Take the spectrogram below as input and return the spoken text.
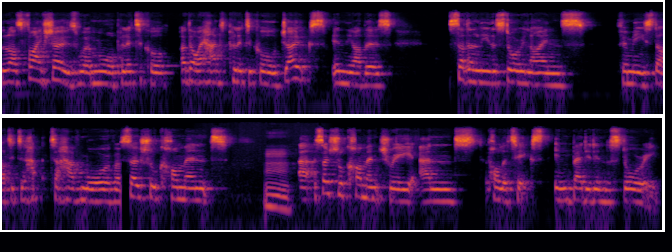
the last five shows were more political. Although I had political jokes in the others, suddenly the storylines for me started to ha- to have more of a social comment, mm. uh, social commentary and politics embedded in the story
